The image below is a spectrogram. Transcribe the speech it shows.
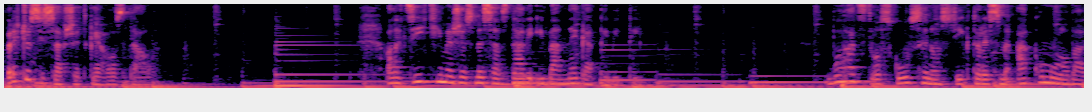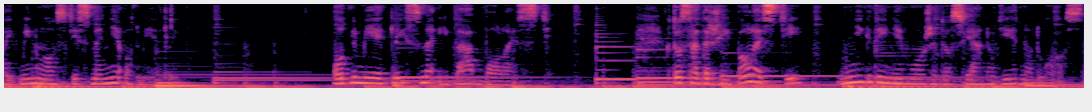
Prečo si sa všetkého zdal? Ale cítime, že sme sa vzdali iba negativity. Bohatstvo skúseností, ktoré sme akumulovali v minulosti, sme neodmietli. Odmietli sme iba bolesť. Kto sa drží bolesti, nikdy nemôže dosiahnuť jednoduchosť.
